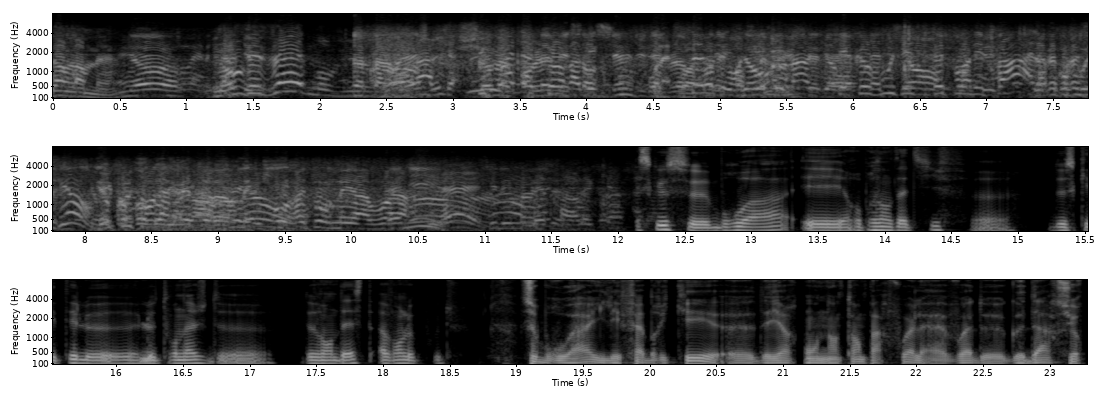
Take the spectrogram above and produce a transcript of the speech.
dans la main. Non, c'est Z, mon vieux. Je suis pas d'accord avec vous. pour la C'est que vous ne répondez pas à la proposition. Écoute, on a fait faut retourner à voir. Est-ce que ce brouhaha est représentatif euh, de ce qu'était le, tournage de, de avant le putsch? Ce brouhaha, il est fabriqué. euh, D'ailleurs, on entend parfois la voix de Godard sur-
